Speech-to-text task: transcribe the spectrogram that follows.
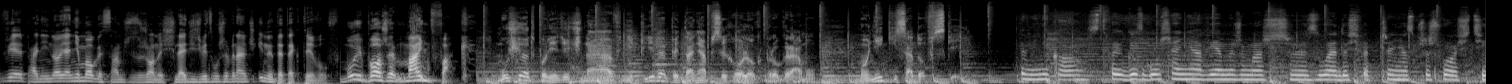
wie pani, no ja nie mogę sam z żony śledzić, więc muszę wynająć innych detektywów. Mój Boże, mindfuck! Musi odpowiedzieć na wnikliwe pytania psycholog programu Moniki Sadowskiej. Dominiko, z Twojego zgłoszenia wiemy, że masz e, złe doświadczenia z przeszłości.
